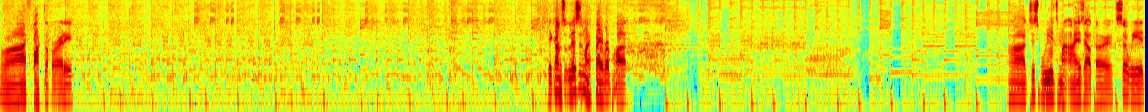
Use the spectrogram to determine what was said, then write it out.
Oh, I fucked up already. Here comes... This is my favorite part. It just weirds my eyes out though. It's so weird.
